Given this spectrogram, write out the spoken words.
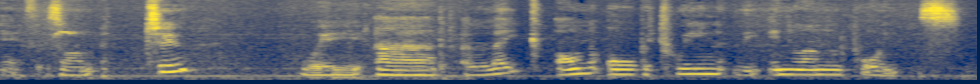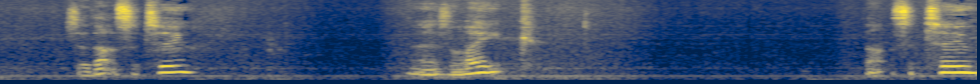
If it's on a two, we add a lake on or between the inland points. So that's a two. There's a lake. That's a two.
